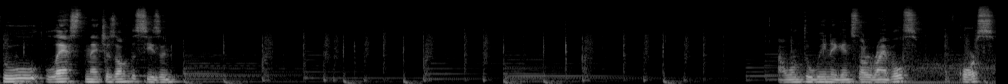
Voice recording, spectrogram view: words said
Two last matches of the season. I want to win against our rivals, of course.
